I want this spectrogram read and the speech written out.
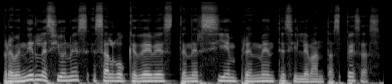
Prevenir lesiones es algo que debes tener siempre en mente si levantas pesas.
